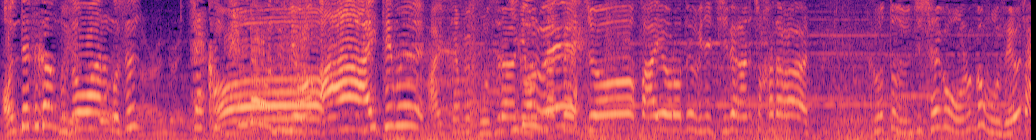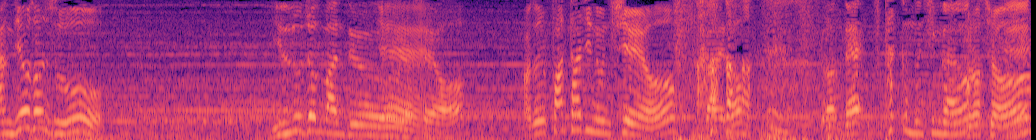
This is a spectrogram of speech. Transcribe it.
undead가 무서워하는 것은 second 어. 팬더거든요. 아 아이템을 아이템을 고스란히 왜? 뺐죠. Firelord 그냥 집에 가는 척 하다가 그것도 눈치채고 오는 거 보세요. 장재호 선수. illusion wand였어요. 아주 판타지 눈치예요. 그런데 스타급 눈치인가요? 그렇죠. 네.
